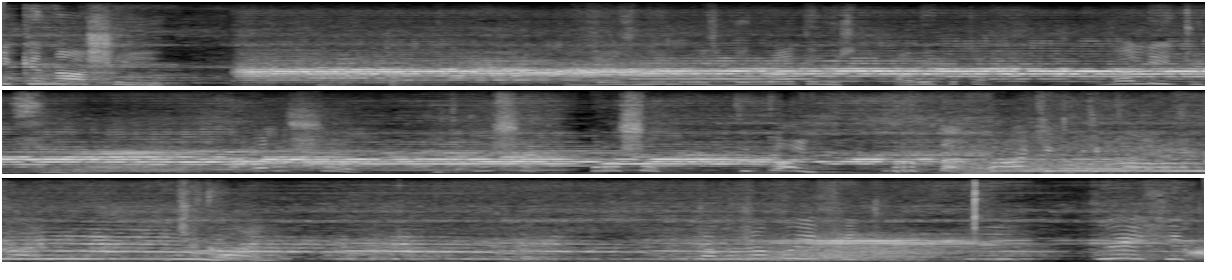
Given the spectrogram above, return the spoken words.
Техніки нашої. Так. Я з ним розбиратимусь, а ви поки валіть відсюди. Хорошо, хорошо, хорошо. Тікаємо. Братик, тікаємо, тікаємо. Тікаємо. Там уже вихід. Вихід.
